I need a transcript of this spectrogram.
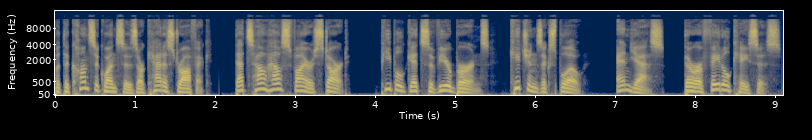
but the consequences are catastrophic. That's how house fires start. People get severe burns, kitchens explode, and yes, there are fatal cases.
